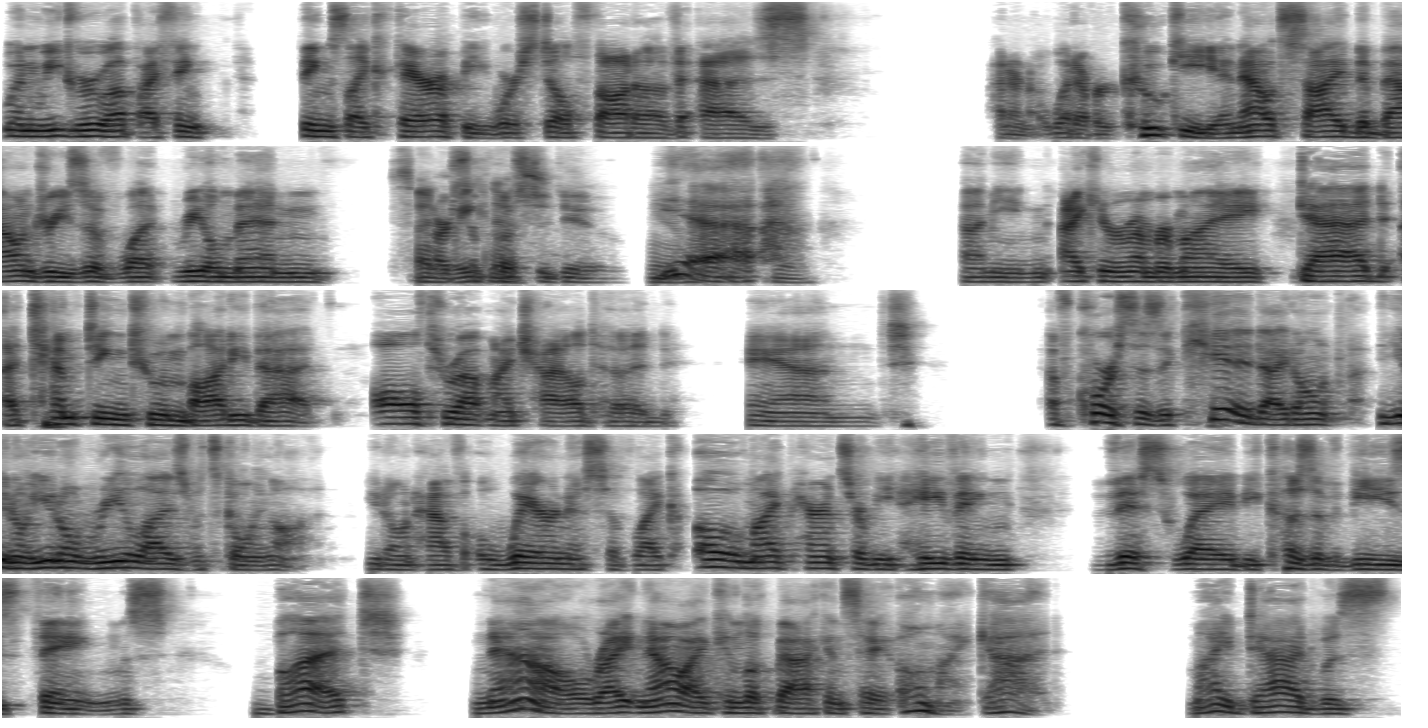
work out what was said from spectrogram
When we grew up, I think things like therapy were still thought of as, I don't know, whatever, kooky and outside the boundaries of what real men Sign are supposed to do. Yeah. Yeah. Yeah. I mean, I can remember my dad attempting to embody that all throughout my childhood. And of course, as a kid, I don't, you know, you don't realize what's going on. You don't have awareness of like, oh, my parents are behaving this way because of these things. But now, right now, I can look back and say, oh my God, my dad was,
